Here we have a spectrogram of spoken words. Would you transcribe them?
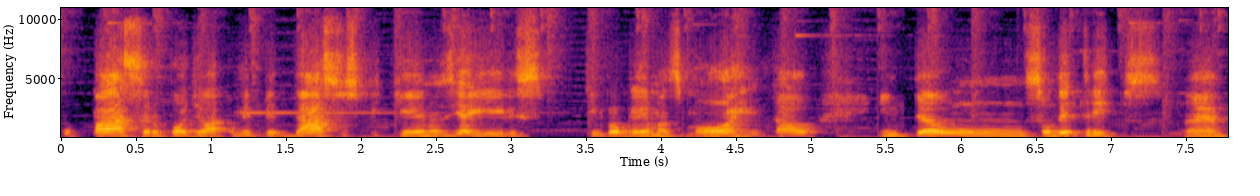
o pássaro pode ir lá comer pedaços pequenos e aí eles têm problemas, morrem e tal. Então, são detritos, né?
